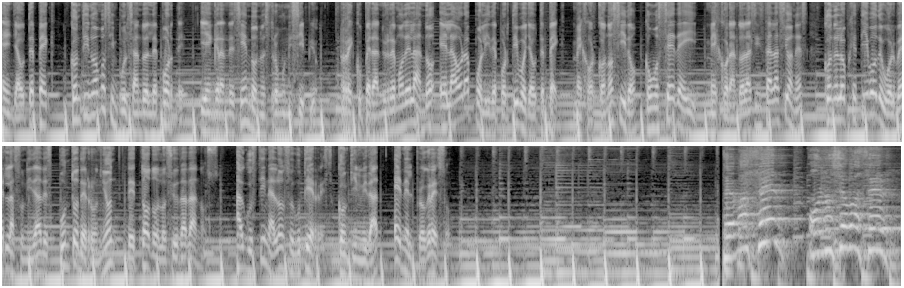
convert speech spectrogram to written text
En Yautepec, continuamos impulsando el deporte y engrandeciendo nuestro municipio, recuperando y remodelando el ahora Polideportivo Yautepec, mejor conocido como CDI, mejorando las instalaciones con el objetivo de volver las unidades punto de reunión de todos los ciudadanos. Agustín Alonso Gutiérrez, continuidad en el progreso. ¿Se va a hacer o no se va a hacer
